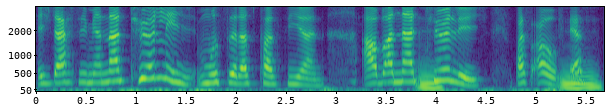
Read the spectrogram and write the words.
Ich dachte mir, natürlich musste das passieren. Aber natürlich. Pass auf, erst, Mhm.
